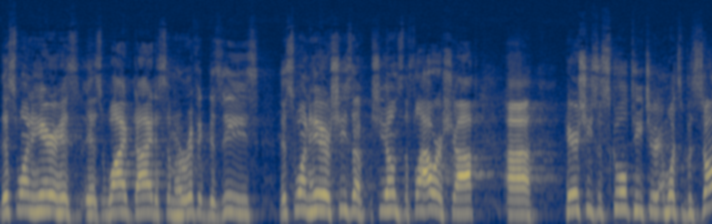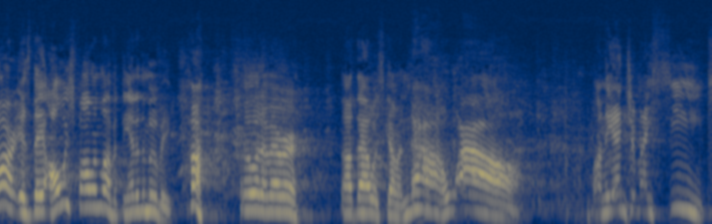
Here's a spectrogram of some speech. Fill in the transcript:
This one here, his, his wife died of some horrific disease. This one here, she's a, she owns the flower shop. Uh, here she's a school teacher, and what's bizarre is they always fall in love at the end of the movie. Huh, who would have ever thought that was coming? Now, wow, I'm on the edge of my seat.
